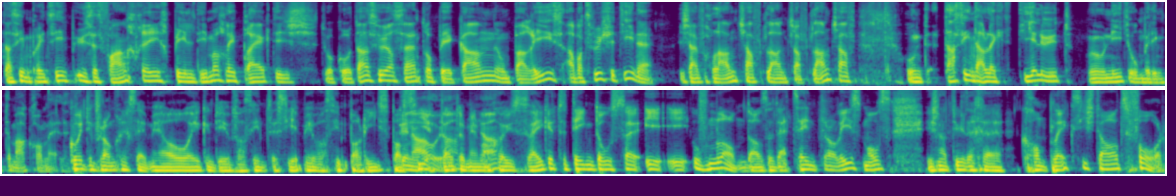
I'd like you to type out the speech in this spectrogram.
dass im Prinzip unser Frankreich-Bild immer ein bisschen geprägt ist durch Côte d'Azur, Saint-Tropez, Cannes und Paris, aber zwischen ihnen ist einfach Landschaft, Landschaft, Landschaft. Und das sind alle die Leute, die nicht unbedingt den Macron wählen. Gut, in Frankreich sagt man ja auch irgendwie, was interessiert mich, was in Paris passiert. Genau, ja, oder wir ja. machen unser eigenes Ding draussen auf dem Land. Also der Zentralismus ist natürlich eine komplexe Staatsform.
